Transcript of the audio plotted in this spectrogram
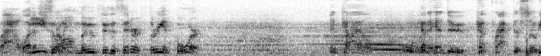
Wow, what a Easily. strong move through the center of three and four. And Kyle got ahead to cut practice, so he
